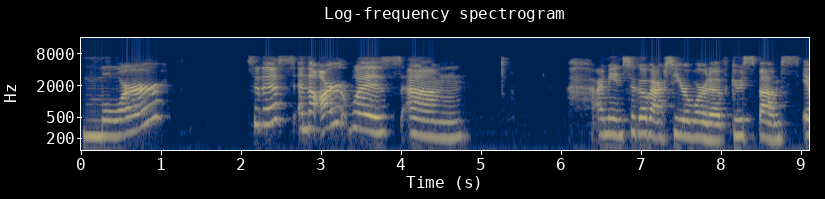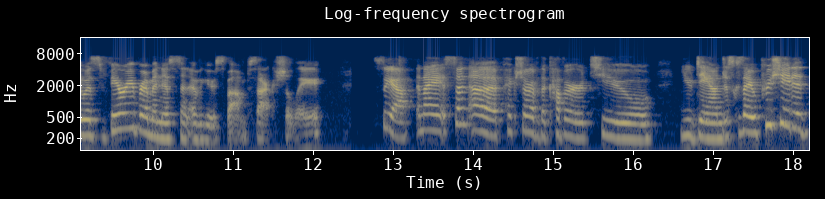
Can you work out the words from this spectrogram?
more to this. And the art was um I mean, to go back to your word of goosebumps, it was very reminiscent of goosebumps actually. So yeah, and I sent a picture of the cover to you, Dan, just because I appreciated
